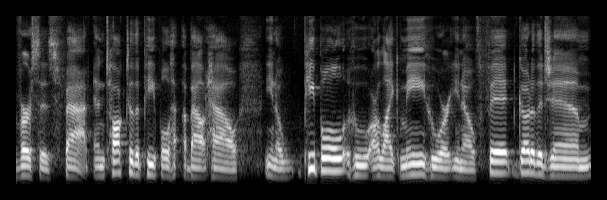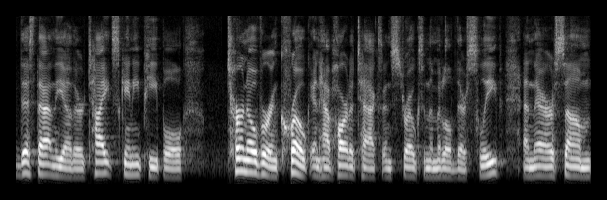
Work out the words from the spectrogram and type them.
versus fat and talk to the people about how you know people who are like me who are you know fit go to the gym this that and the other tight skinny people turn over and croak and have heart attacks and strokes in the middle of their sleep. And there are some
